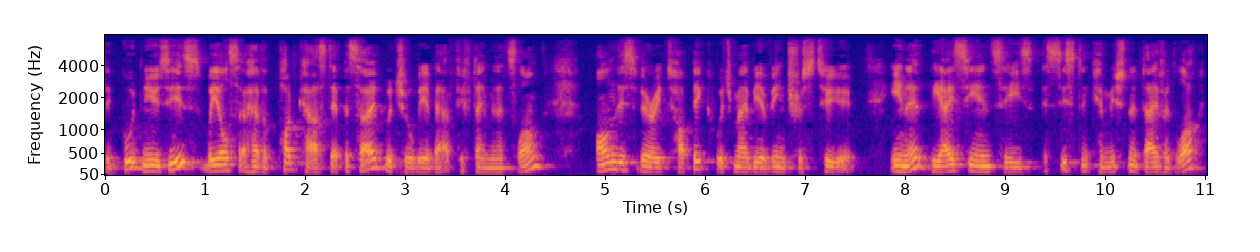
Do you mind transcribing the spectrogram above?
The good news is we also have a podcast episode, which will be about 15 minutes long, on this very topic, which may be of interest to you. In it, the ACNC's Assistant Commissioner David Locke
